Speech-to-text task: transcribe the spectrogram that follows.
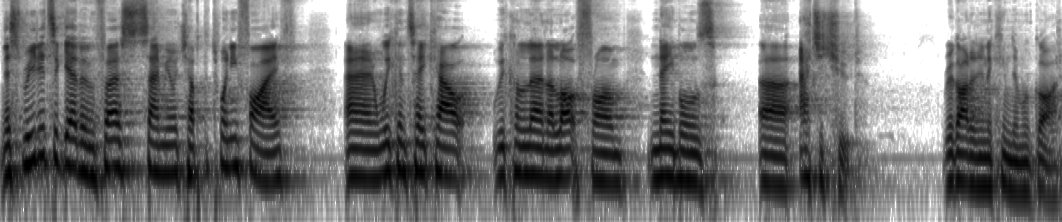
Let's read it together in 1 Samuel chapter 25, and we can take out, we can learn a lot from Nabal's uh, attitude regarding the kingdom of God.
